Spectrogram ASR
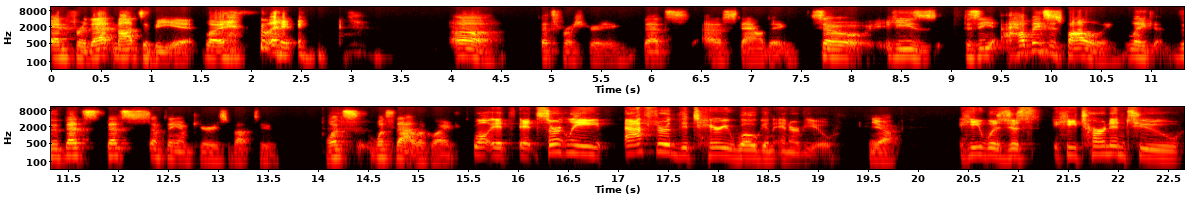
and for that not to be it, like, like, oh, that's frustrating. That's astounding. So he's does he? How big's his following? Like, that's that's something I'm curious about too. What's what's that look like? Well, it it certainly after the Terry Wogan interview. Yeah. He was just he turned into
